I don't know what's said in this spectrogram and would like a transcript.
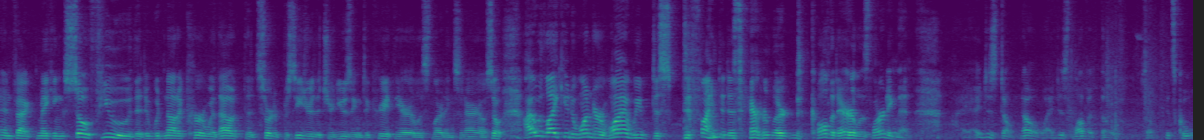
In fact, making so few that it would not occur without the sort of procedure that you're using to create the errorless learning scenario. So I would like you to wonder why we've defined it as error, called it errorless learning then. I just don't know. I just love it though. So it's cool.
